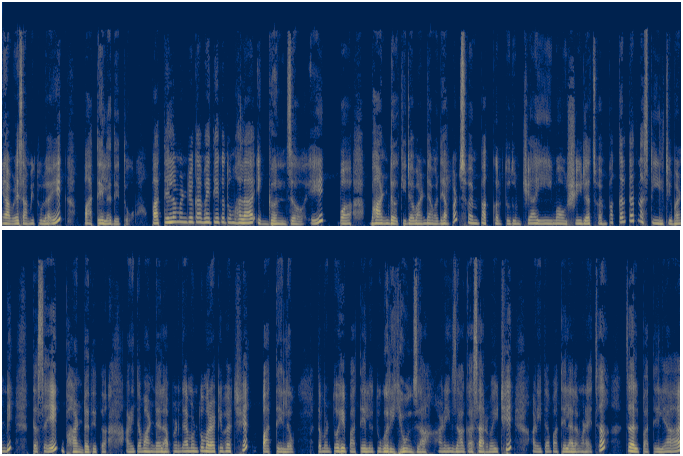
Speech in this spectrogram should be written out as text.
यावेळेस आम्ही तुला एक पातेलं देतो. पातेलं म्हणजे काय माहिती आहे का तुम्हाला? एक गंज एक भांड की ज्या भांड्यामध्ये आपण स्वयंपाक करतो. तुमची आई मावशी ज्यात स्वयंपाक करतात ना स्टीलची भांडी तसं एक भांड देतं. आणि त्या भांड्याला आपण काय म्हणतो? मराठी भाषेत पातेलं. तर म्हणतो हे पातेलं तू घरी घेऊन जा आणि जागा सारवायची. आणि त्या पातेल्याला म्हणायचं चल पातेल्या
